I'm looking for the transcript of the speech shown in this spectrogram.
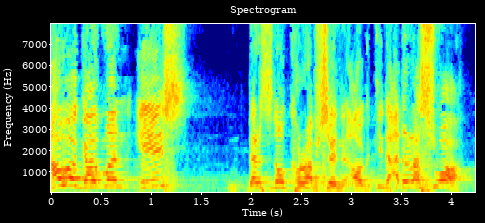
our government is, there's no corruption in our, tidak ada rasuah.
